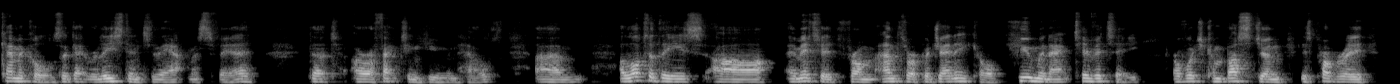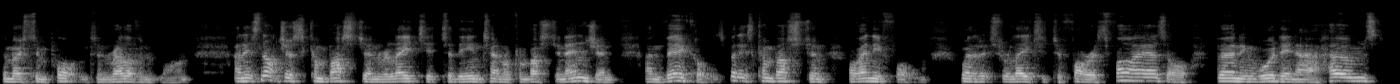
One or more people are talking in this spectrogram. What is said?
chemicals that get released into the atmosphere that are affecting human health. Um, a lot of these are emitted from anthropogenic or human activity, of which combustion is probably the most important and relevant one. And it's not just combustion related to the internal combustion engine and vehicles, but it's combustion of any form, whether it's related to forest fires or burning wood in our homes,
